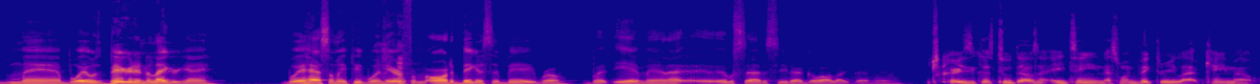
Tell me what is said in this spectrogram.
man. Boy, it was bigger than the Laker game. Boy, it had so many people in there from all the biggest of big, bro. But yeah, man, I, it was sad to see that go out like that, man. It's crazy because 2018, that's when Victory Lap came out.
